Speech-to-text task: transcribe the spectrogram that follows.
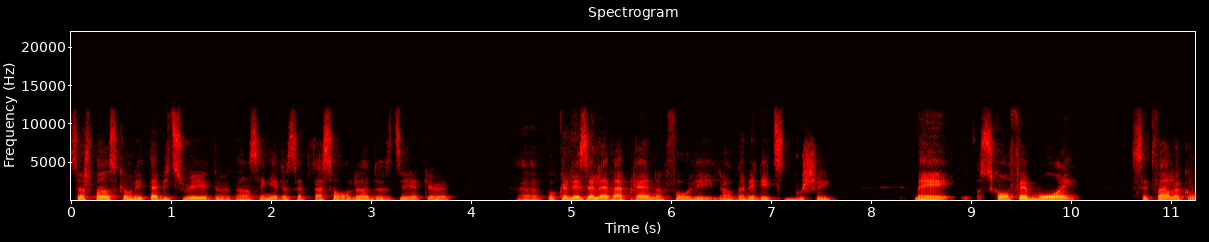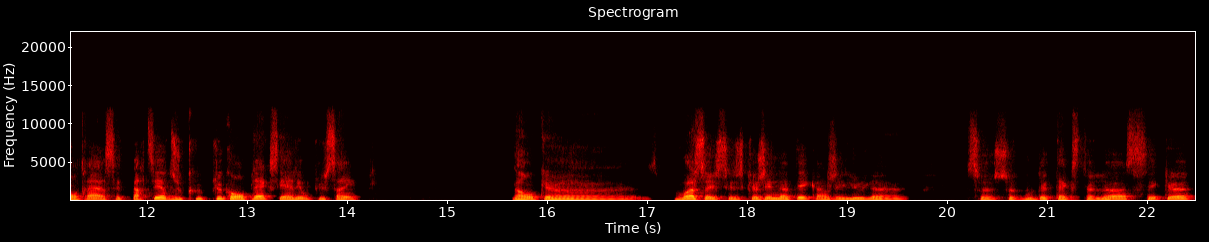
Ça, je pense qu'on est habitué d'enseigner de, cette façon-là, de se dire que euh, pour que les élèves apprennent, il faut leur donner des petites bouchées. Mais ce qu'on fait moins, c'est de faire le contraire, c'est de partir du plus complexe et aller au plus simple. Donc, euh, moi, c'est ce que j'ai noté quand j'ai lu ce, bout de texte-là, c'est que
